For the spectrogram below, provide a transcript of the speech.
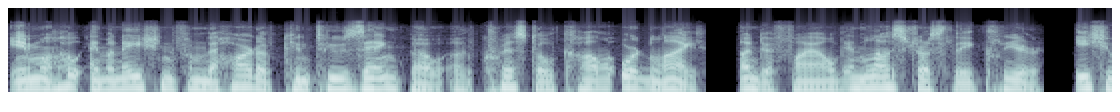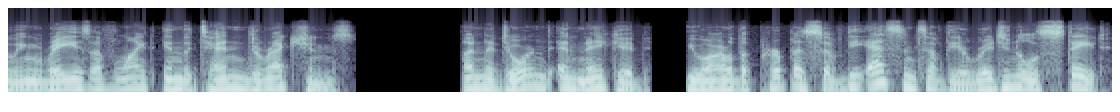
Imaho emanation from the heart of Kuntu Zangpo of crystal colored light, undefiled and lustrously clear, issuing rays of light in the ten directions. Unadorned and naked, you are the purpose of the essence of the original state.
